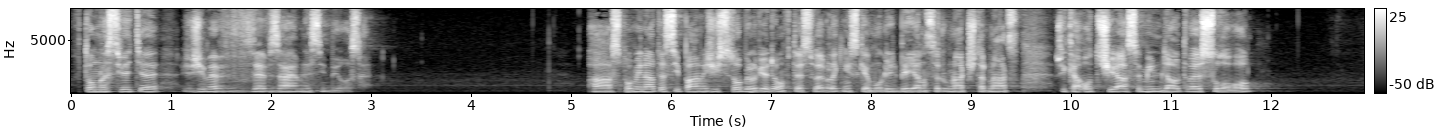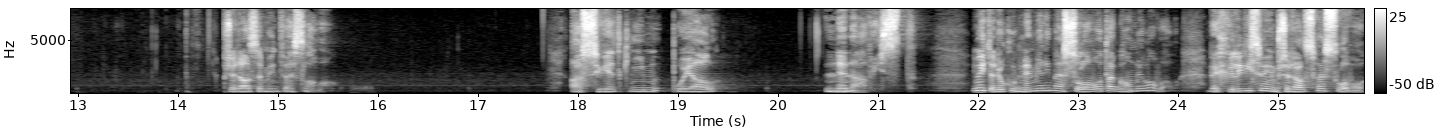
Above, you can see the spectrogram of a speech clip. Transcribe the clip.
v tomhle světě, že žijeme ve vzájemné symbioze. A vzpomínáte si, pán Ježíš toho byl vědom v té své velekněžské modlitbě Jan 17.14, říká, Otči, já jsem jim dal tvé slovo, předal jsem jim tvé slovo. A svět k ním pojal nenávist. Víte, dokud neměli mé slovo, tak ho miloval. Ve chvíli, kdy jsem jim předal své slovo,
